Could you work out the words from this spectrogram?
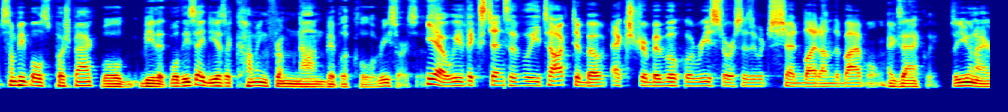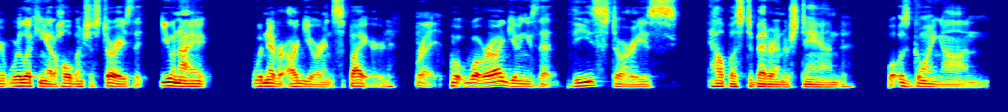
Some people's pushback will be that, well, these ideas are coming from non biblical resources. Yeah, we've extensively talked about extra biblical resources which shed light on the Bible. Exactly. So you and I, we're looking at a whole bunch of stories that you and I would never argue are inspired. Right. What what we're arguing is that these stories help us to better understand what was going on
